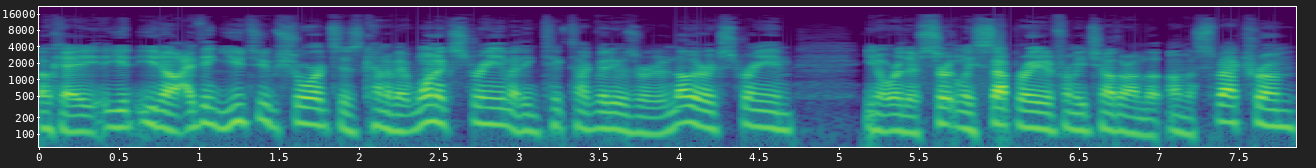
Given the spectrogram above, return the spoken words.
Okay, you, you know, I think YouTube Shorts is kind of at one extreme. I think TikTok videos are at another extreme. You know, where they're certainly separated from each other on the on the spectrum.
